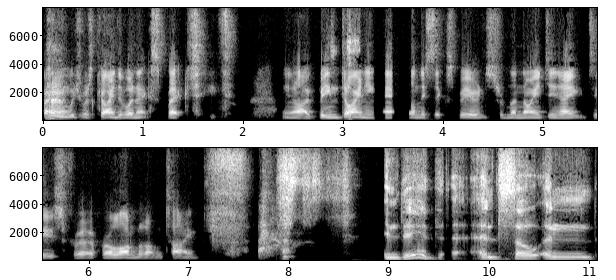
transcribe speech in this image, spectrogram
which was kind of unexpected. you know, I've been dining out on this experience from the 1980s for, for a long, long time. Indeed, and so and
